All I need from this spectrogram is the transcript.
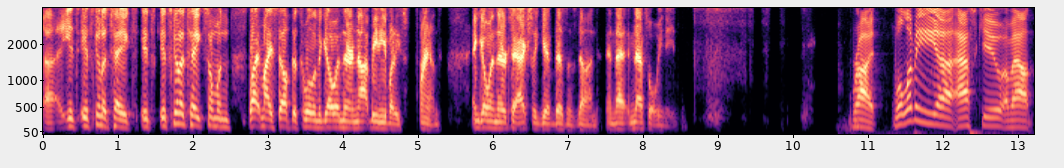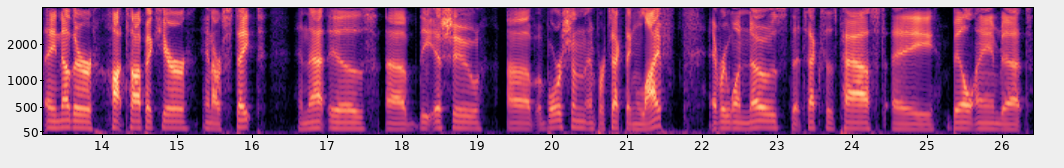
uh, it's it's going to take it's it's going to take someone like myself that's willing to go in there and not be anybody's friend, and go in there to actually get business done, and that and that's what we need. Right. Well, let me uh, ask you about another hot topic here in our state, and that is uh, the issue of abortion and protecting life. Everyone knows that Texas passed a bill aimed at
